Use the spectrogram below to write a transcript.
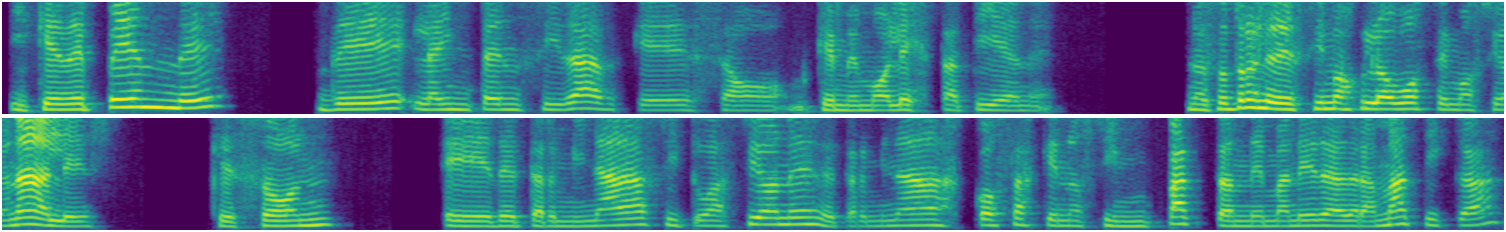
Y que depende de la intensidad que eso que me molesta tiene. Nosotros le decimos globos emocionales, que son eh, determinadas situaciones, determinadas cosas que nos impactan de manera dramática,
